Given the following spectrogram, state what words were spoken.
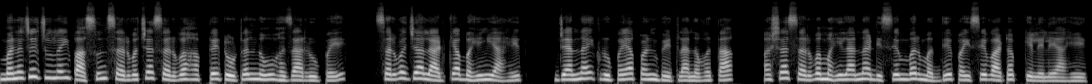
म्हणजे जुलैपासून सर्वच्या सर्व हप्ते टोटल नऊ हजार रुपये सर्व ज्या लाडक्या बहिणी आहेत ज्यांना एक रुपया पण भेटला नव्हता अशा सर्व महिलांना डिसेंबरमध्ये पैसे वाटप केलेले आहेत.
